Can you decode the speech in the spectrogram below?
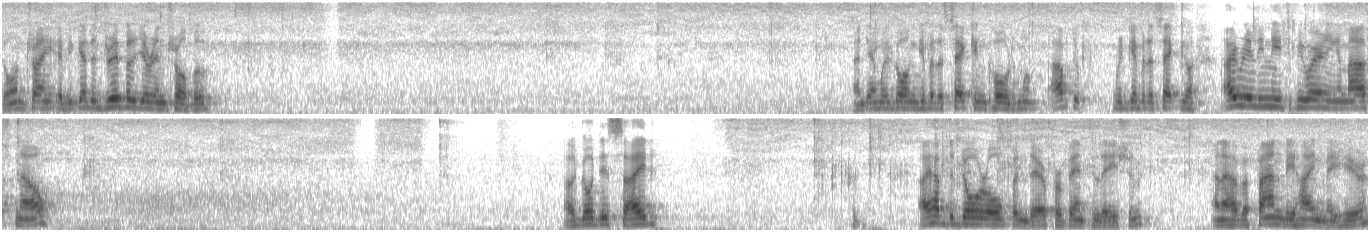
Don't try, if you get a dribble, you're in trouble. And then we'll go and give it a second coat. After we give it a second coat, I really need to be wearing a mask now. I'll go this side. I have the door open there for ventilation, and I have a fan behind me here,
